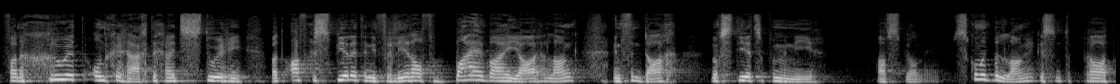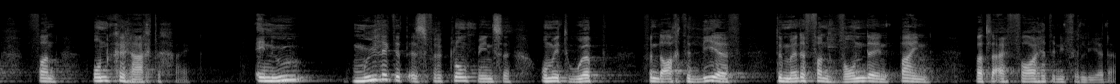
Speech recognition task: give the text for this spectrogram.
van 'n groot ongeregtigheidsstorie wat afgespeel het in die verlede al vir baie baie jare lank en vandag nog steeds op 'n manier afspeel nie. Dis kom dit belangrik is om te praat van ongeregtigheid. En hoe moeilik dit is vir 'n klomp mense om met hoop vandag te leef te midde van wonde en pyn wat hulle ervaar het in die verlede.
